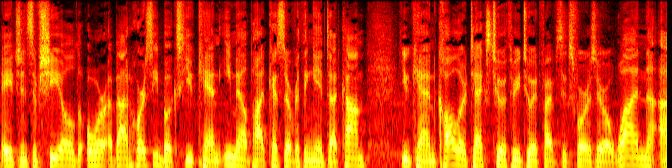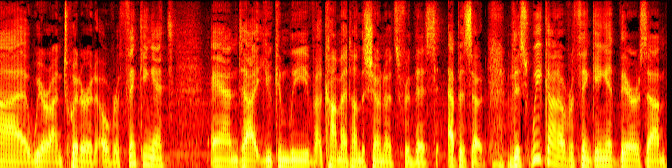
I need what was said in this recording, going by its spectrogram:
Agents of S.H.I.E.L.D. or about Horse ebooks, you can email podcastoverthinkingit.com. You can call or text 203 285 6401. Uh, We are on Twitter at It and uh, you can leave a comment on the show notes for this episode. This week on Overthinking It, there's um,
